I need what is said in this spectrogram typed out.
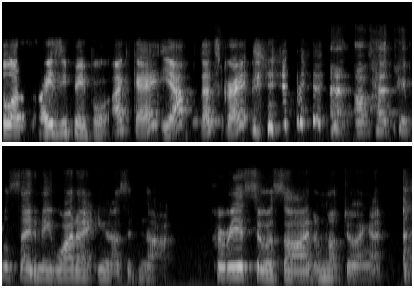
A lot of crazy people. Okay, yeah, that's great. I've had people say to me, Why don't you? I said, No, career suicide, I'm not doing it.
